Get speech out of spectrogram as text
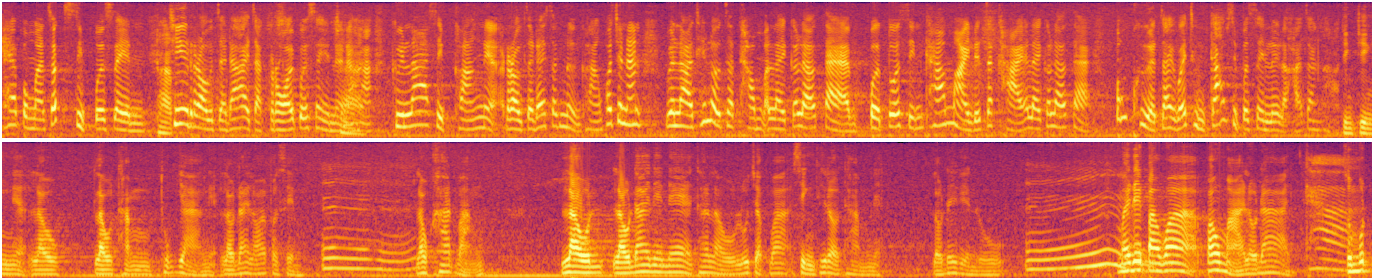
แค่ประมาณสักครับ10%ที่เราจะได้จากร้อยเปอร์เซ็นต์นะคะคือล่า 10 ครั้งเนี่ยเราจะได้สักหนึ่งครั้ง เพราะฉะนั้นเวลาที่เราจะทำอะไรก็แล้ว แต่เปิดตัวสินค้าใหม่หรือจะขายอะไรก็แล้ว แต่ต้องเผื่อใจไว้ถึง 90%เลยเหรอคะอาจารย์คะจริงๆเนี่ยเราเราทำทุกอย่างเนี่ยเราได้ร้อยเปอร์เซ็นต์อืมหือเราคาดหวัง เราเราได้แน่ๆถ้าเรารู้จักว่าสิ่งที่เราทำเนี่ยเราได้เรียนรู้ อืไม่ได้แปลว่าเป้าหมายเราได้ ค่ะสมมุติ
